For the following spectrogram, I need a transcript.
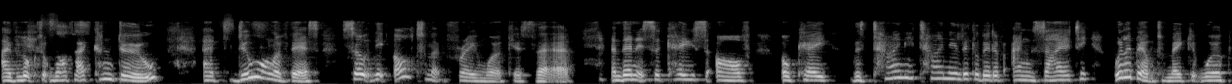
I've looked at what I can do uh, to do all of this. So the ultimate framework is there, and then it's a case of okay, the tiny, tiny little bit of anxiety. Will I be able to make it work?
